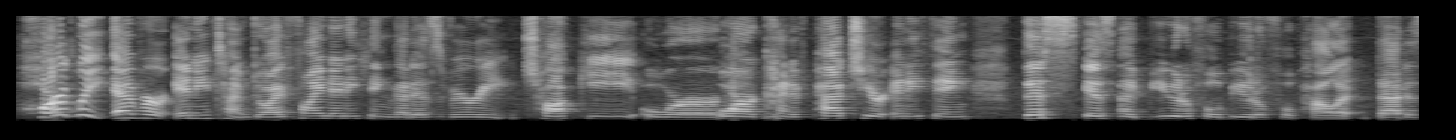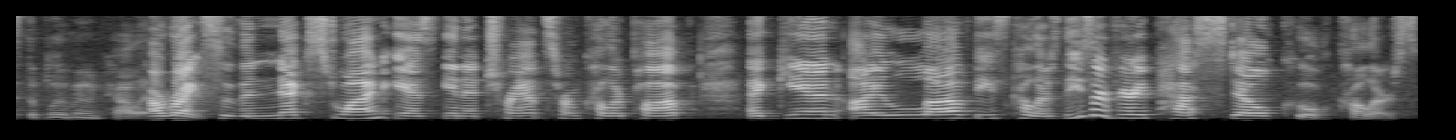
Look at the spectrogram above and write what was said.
Hardly ever anytime do I find anything that is very chalky or, or kind of patchy or anything. This is a beautiful, beautiful palette. That is the Blue Moon palette. All right, so the next one is In a Trance from ColourPop. Again, I love these colors. These are very pastel cool colors.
